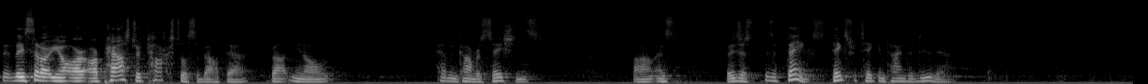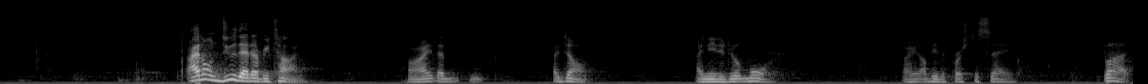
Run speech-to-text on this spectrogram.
they said our, you know our, our pastor talks to us about that about you know having conversations, um, and they just they said thanks thanks for taking time to do that. I don't do that every time. All right, that, I don't. I need to do it more. All right, I'll be the first to say, but.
